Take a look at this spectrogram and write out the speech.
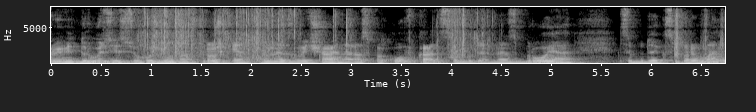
Привіт, друзі! Сьогодні у нас трошки незвичайна розпаковка. Це буде не зброя, це буде експеримент.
